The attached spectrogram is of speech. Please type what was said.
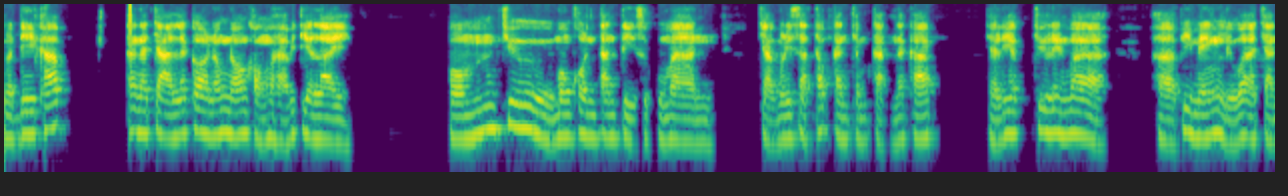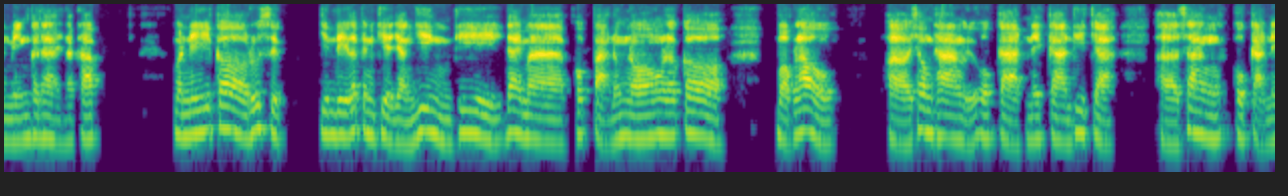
สวัสดีครับ ท่านอาจารย์และก็น้องๆของมหาวิทยาลัย ผมชื่อมงคลตันติสุขุมารจากบริษัทท็อปกันจำกัดนะครับจะเรียกชื่อเล่นว่าพี่เม้งหรือว่าอาจารย์เม้งก็ได้นะครับ วันนี้ก็รู้สึกยินดีและเป็นเกียรติอย่างยิ่งที่ได้มาพบปะน้องๆ แล้วก็บอกเล่าช่องทางหรือโอกาสในการที่จะสร้างโอกาสใน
